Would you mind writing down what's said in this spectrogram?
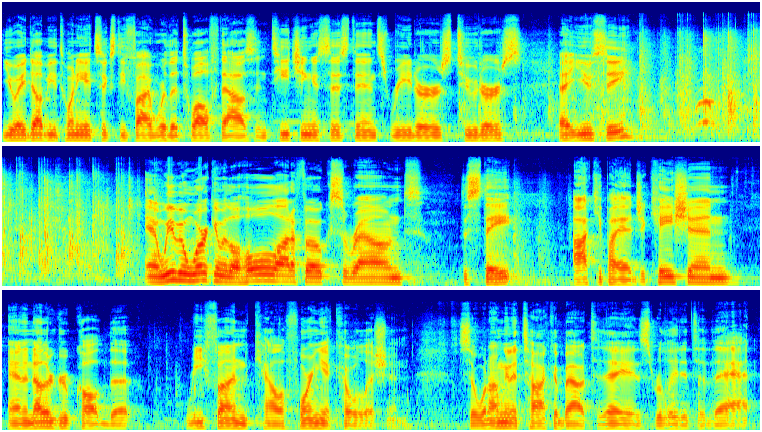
UAW 2865. We're the 12,000 teaching assistants, readers, tutors at UC. And we've been working with a whole lot of folks around the state, Occupy Education, and another group called the Refund California Coalition. So what I'm going to talk about today is related to that.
